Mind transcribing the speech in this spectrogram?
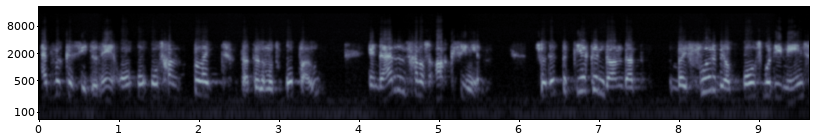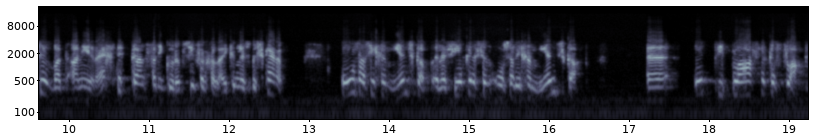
advocacy doen, hè. On, on, ons gaan pleit dat hulle moet ophou en derdens gaan ons aksie neem. So dit beteken dan dat byvoorbeeld ons moet die mense wat aan die regte kant van die korrupsie vergelyking is beskerm. Ons as die gemeenskap in 'n sekere sin ons as die gemeenskap uh op die plaaslike vlak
